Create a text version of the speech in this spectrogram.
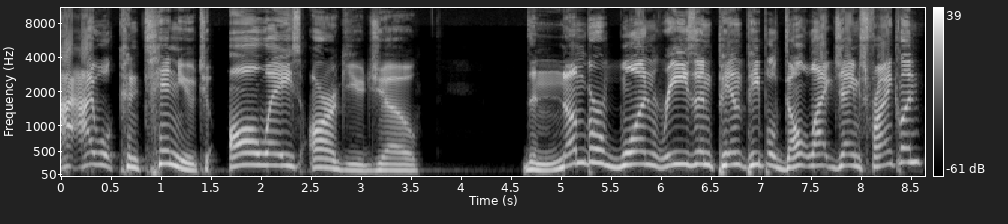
I, I will continue to always argue, Joe. The number one reason people don't like James Franklin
